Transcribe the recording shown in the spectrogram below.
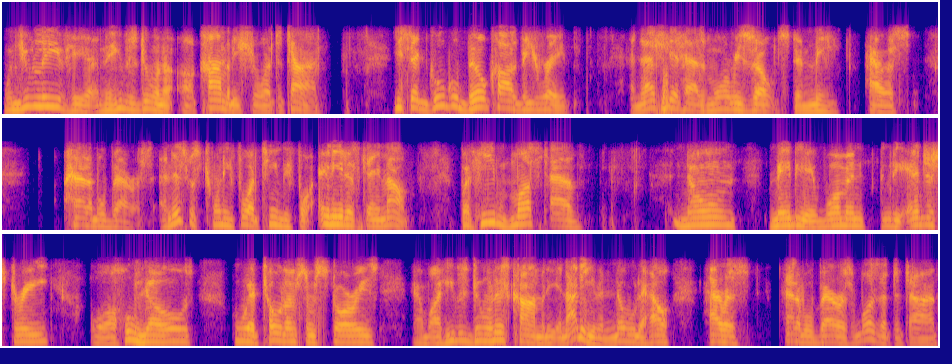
When you leave here, and he was doing a, a comedy show at the time, he said, Google Bill Cosby rape, and that shit has more results than me, Harris, Hannibal Buress. And this was 2014 before any of this came out. But he must have known maybe a woman through the industry or who knows who had told him some stories and while he was doing his comedy, and I didn't even know who the hell Harris Hannibal Buress was at the time,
